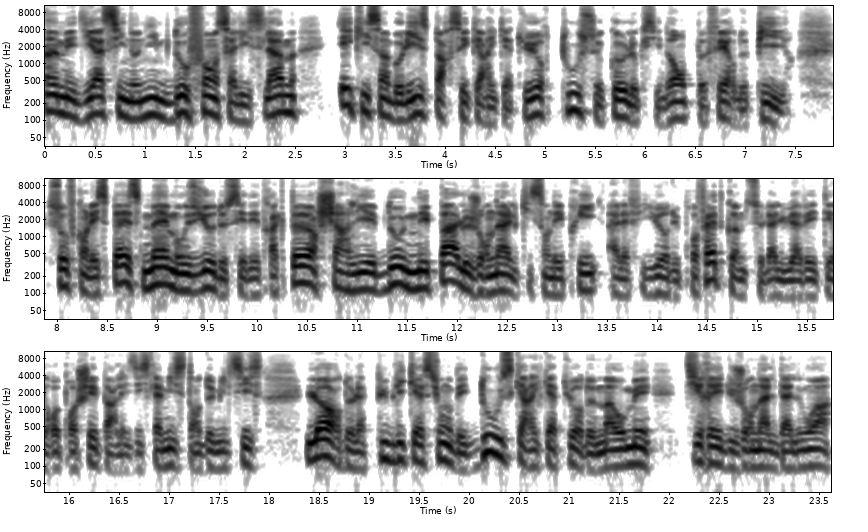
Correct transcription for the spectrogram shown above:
un média synonyme d'offense à l'islam et qui symbolise par ses caricatures tout ce que l'Occident peut faire de pire. Sauf qu'en l'espèce, même aux yeux de ses détracteurs, Charlie Hebdo n'est pas le journal qui s'en est pris à la figure du prophète, comme cela lui avait été reproché par les islamistes en 2006 lors de la publication des douze caricatures de Mahomet tiré du journal danois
